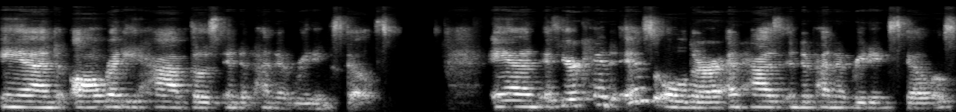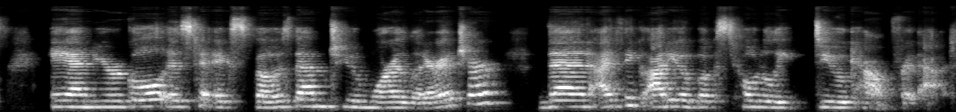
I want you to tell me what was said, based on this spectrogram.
and already have those independent reading skills. And if your kid is older and has independent reading skills, and your goal is to expose them to more literature, then I think audiobooks totally do count for that.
